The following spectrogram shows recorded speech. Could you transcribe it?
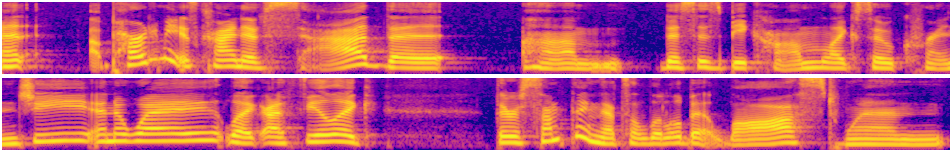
And part of me is kind of sad that um, this has become like so cringy in a way. Like I feel like there's something that's a little bit lost when,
